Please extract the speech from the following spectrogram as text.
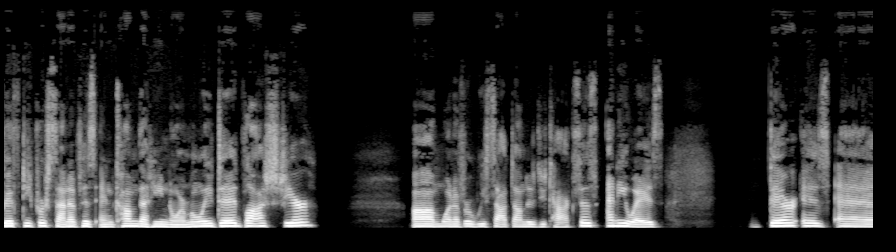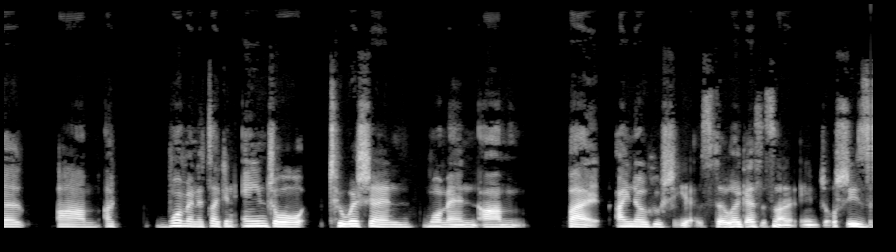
50% of his income that he normally did last year um whenever we sat down to do taxes. Anyways there is a um a woman it's like an angel tuition woman um but i know who she is so i guess it's not an angel. She's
